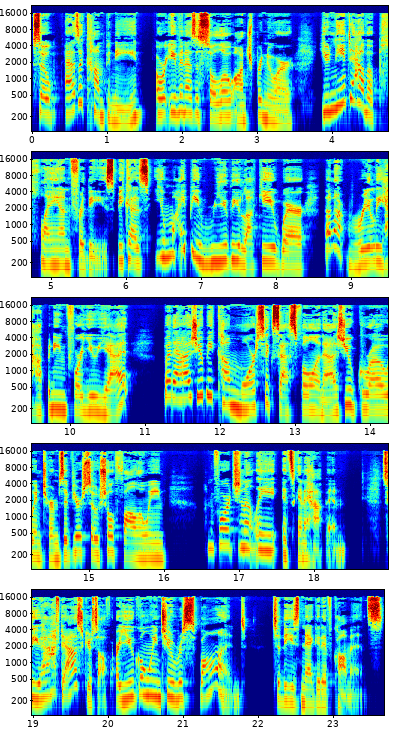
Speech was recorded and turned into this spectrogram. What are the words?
So as a company or even as a solo entrepreneur, you need to have a plan for these because you might be really lucky where they're not really happening for you yet. But as you become more successful and as you grow in terms of your social following, unfortunately, it's going to happen. So you have to ask yourself, are you going to respond to these negative comments?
